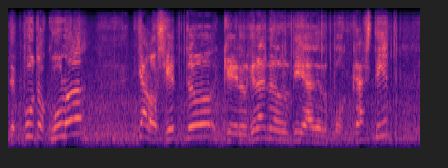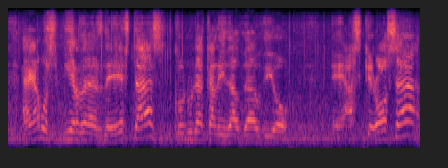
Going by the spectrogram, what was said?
de puto culo. Ya lo siento, que el gran el día del podcasting hagamos mierdas de estas con una calidad de audio eh, asquerosa,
